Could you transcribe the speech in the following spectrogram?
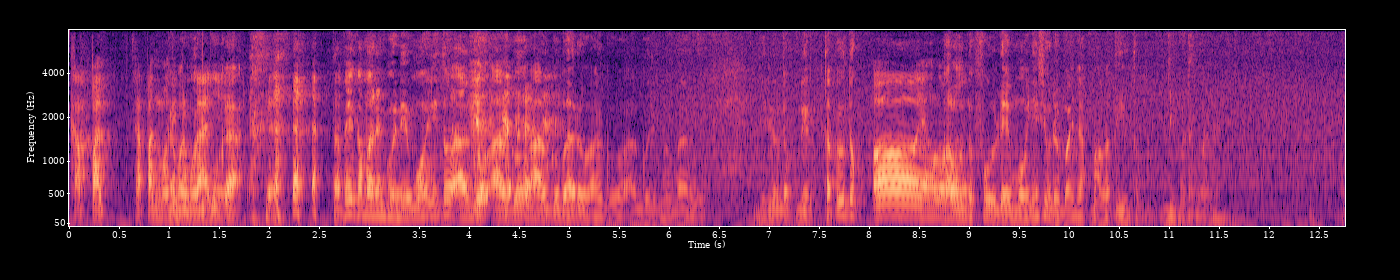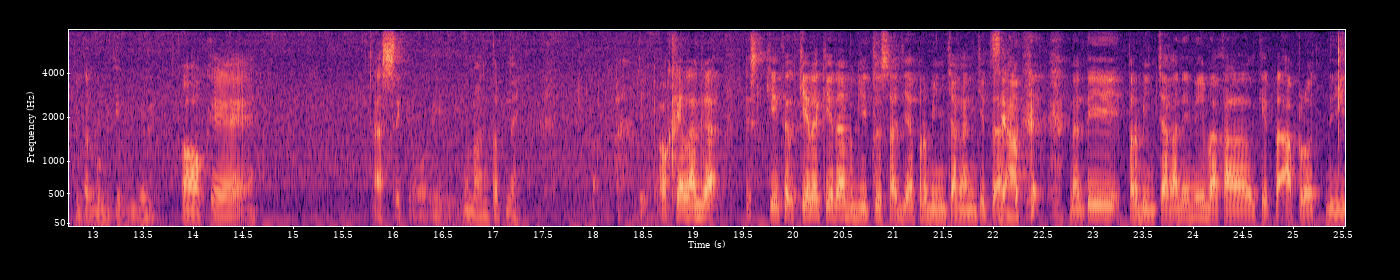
Kapan kapan mau kapan mau dibukanya? dibuka. tapi kemarin gue demoin itu algo algo algo baru, algo algoritma baru. Jadi untuk de- tapi untuk Oh yang lo. kalau untuk full demonya sih udah banyak banget di YouTube di mana-mana. Tapi ntar gue bikin juga deh. Oke. Asik. Oh, iya. Ini mantep nih. Oke lah gak. Kira-kira begitu saja perbincangan kita. Siap. Nanti perbincangan ini bakal kita upload di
